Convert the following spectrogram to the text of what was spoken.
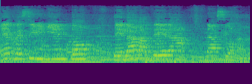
el recibimiento de la bandera nacional.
